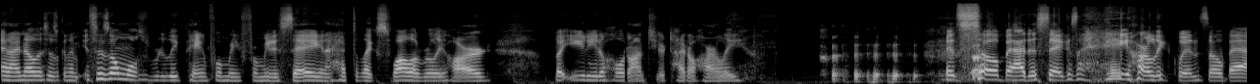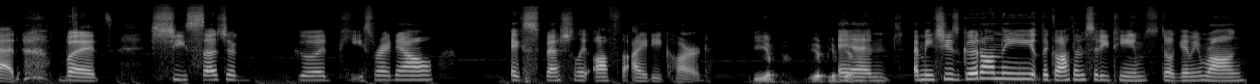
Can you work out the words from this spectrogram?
and I know this is gonna be this is almost really painful for me for me to say, and I have to like swallow really hard. But you need to hold on to your title, Harley. It's so bad to say because I hate Harley Quinn so bad, but she's such a good piece right now, especially off the ID card. yep, yep, yep, yep. And I mean, she's good on the the Gotham City teams. Don't get me wrong.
